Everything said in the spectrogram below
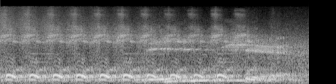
屁屁屁屁屁屁屁屁屁屁屁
